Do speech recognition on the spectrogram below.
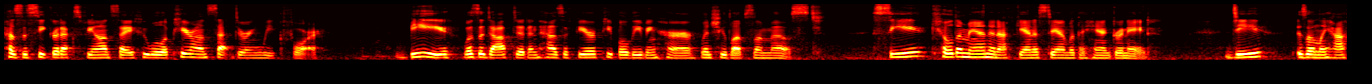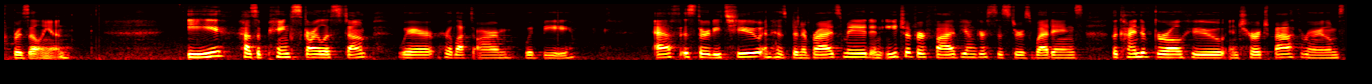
has a secret ex fiance who will appear on set during week four. B was adopted and has a fear of people leaving her when she loves them most. C killed a man in Afghanistan with a hand grenade. D is only half Brazilian. E has a pink scarlet stump where her left arm would be. F is 32 and has been a bridesmaid in each of her five younger sisters' weddings, the kind of girl who, in church bathrooms,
